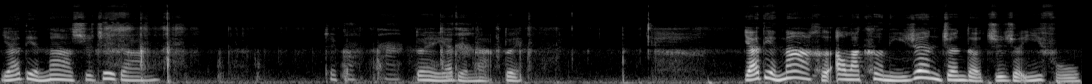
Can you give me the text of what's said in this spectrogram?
雅典娜是这个啊，这个对，雅典娜对。雅典娜和奥拉克尼认真的织着衣服，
